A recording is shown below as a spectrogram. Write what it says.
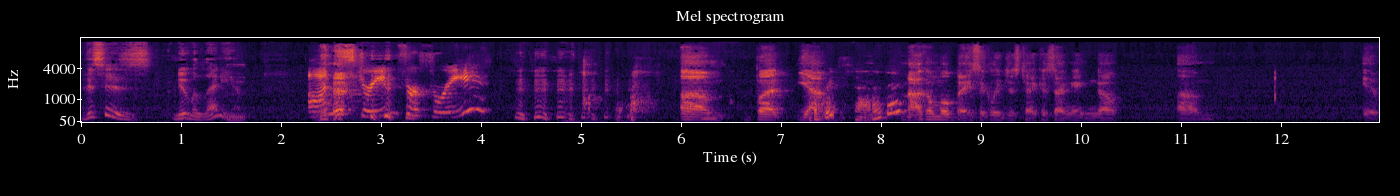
this is New Millennium. On stream for free? Um, but yeah, Malcolm will basically just take a second and go, um, if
